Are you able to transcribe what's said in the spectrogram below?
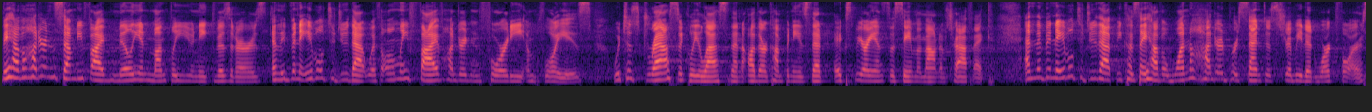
They have 175 million monthly unique visitors, and they've been able to do that with only 540 employees, which is drastically less than other companies that experience the same amount of traffic. And they've been able to do that because they have a 100% distributed workforce.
